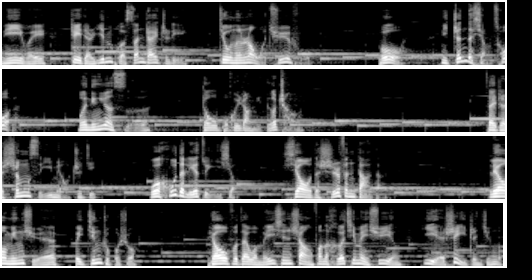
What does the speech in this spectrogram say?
你以为这点阴魄三宅之力就能让我屈服？不，你真的想错了。我宁愿死，都不会让你得逞。在这生死一秒之际，我忽地咧嘴一笑，笑得十分大胆。廖明雪被惊住不说，漂浮在我眉心上方的何七妹虚影也是一阵惊愕，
